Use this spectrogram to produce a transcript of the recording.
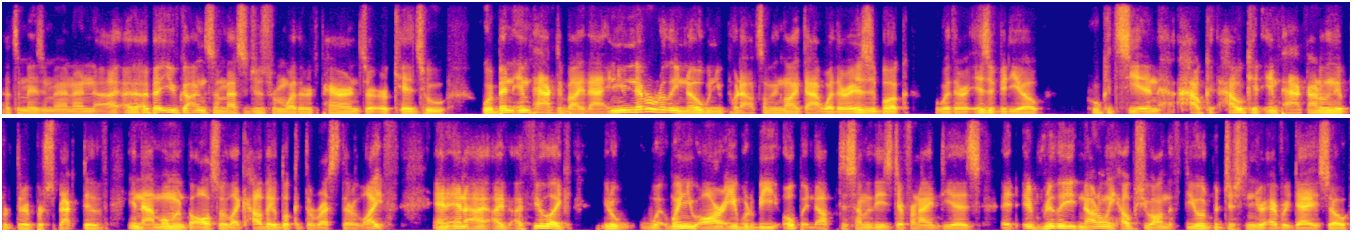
That's amazing, man. And I, I bet you've gotten some messages from whether it's parents or, or kids who who have been impacted by that. And you never really know when you put out something like that, whether it is a book or whether it is a video, who could see it and how could how it could impact not only their, perspective in that moment, but also like how they look at the rest of their life. And and I I feel like you know w- when you are able to be opened up to some of these different ideas, it it really not only helps you on the field but just in your everyday. So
